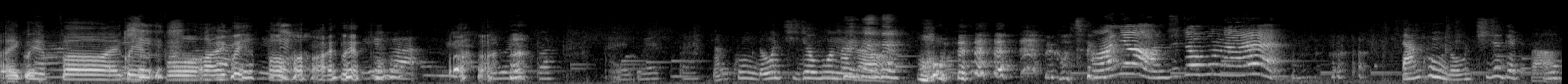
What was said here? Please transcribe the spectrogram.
아이고 예뻐 아이고 아이고 예뻐. 예뻐 아이고 예뻐 아이고 예뻐 아이고 예뻐. 아이고 예뻐. 땅콩 너무 지저분하다. 왜 갑자기 아니야 안 지저분해. 땅콩 너무 치르겠다.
